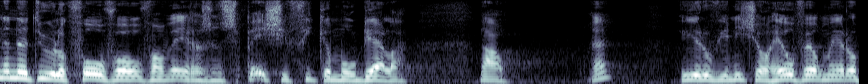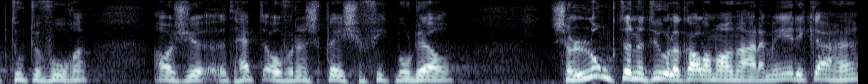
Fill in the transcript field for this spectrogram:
Kennen natuurlijk Volvo vanwege zijn specifieke modellen. Nou, hè? hier hoef je niet zo heel veel meer op toe te voegen als je het hebt over een specifiek model. Ze lonkten natuurlijk allemaal naar Amerika. Hè?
